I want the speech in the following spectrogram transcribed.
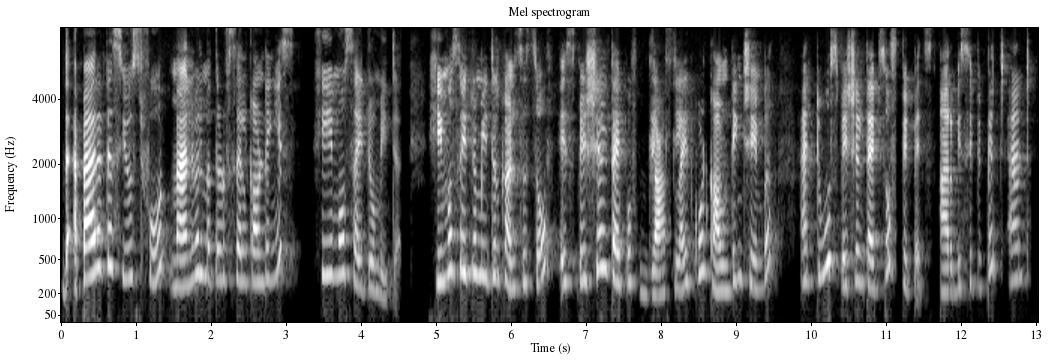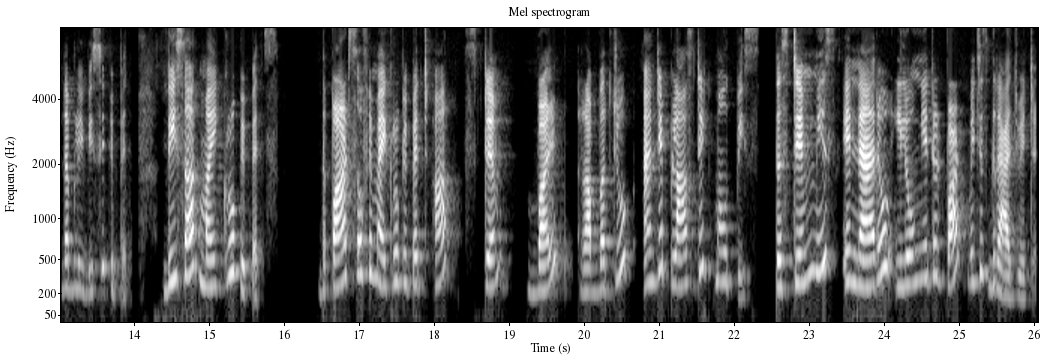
The apparatus used for manual method of cell counting is hemocytometer. Hemocytometer consists of a special type of glass slide called counting chamber and two special types of pipettes RBC pipette and WBC pipette. These are micropipettes. The parts of a micropipette are stem, bulb, rubber tube and a plastic mouthpiece. The stem is a narrow elongated part which is graduated.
